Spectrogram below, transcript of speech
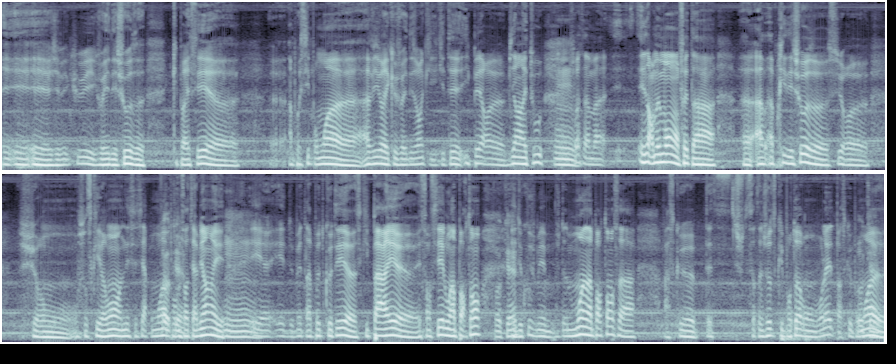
et, et- et j'ai vécu et que je voyais des choses qui paraissaient impossibles pour moi à vivre et que je voyais des gens qui, qui étaient hyper bien et tout. Vois, ça m'a énormément en fait à, a- des choses sur sur, mon- sur ce qui est vraiment nécessaire pour moi pour me sentir bien et, Mhm. et, euh, et de mettre un peu de côté euh, ce qui paraît euh, essentiel ou important. Ok. et du coup je, mets, je donne moins d'importance à, à ce que peut-être certaines choses qui pour toi vont, vont l'être. Parce que pour moi euh,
